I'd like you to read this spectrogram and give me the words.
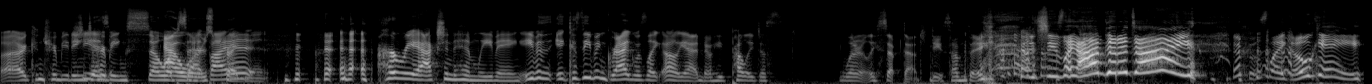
are contributing She to her being so upset by it. her reaction to him leaving even because even greg was like oh yeah no he probably just literally stepped out to do something. And she's like i'm gonna die! It was like okay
